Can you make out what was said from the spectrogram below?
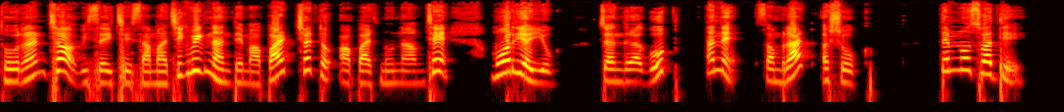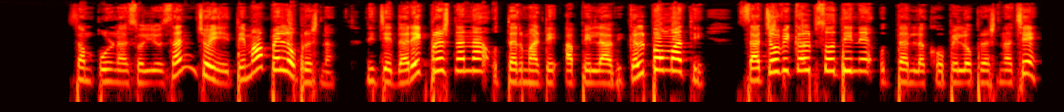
ધોરણ છ, વિષય છે સામાજિક વિજ્ઞાન. તેમાં પાઠ છઠ્ઠો, આ પાઠનું નામ છે મૌર્ય યુગ ચંદ્રગુપ્ત અને સમ્રાટ અશોક. તેમનું સ્વાધ્યાય. સંપૂર્ણ સોલ્યુશન જોઈએ. તેમાં પહેલો પ્રશ્ન. નીચે દરેક પ્રશ્નના ઉત્તર માટે આપેલા વિકલ્પોમાંથી સાચો વિકલ્પ શોધીને ઉત્તર લખો. પેલો પ્રશ્ન છે,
